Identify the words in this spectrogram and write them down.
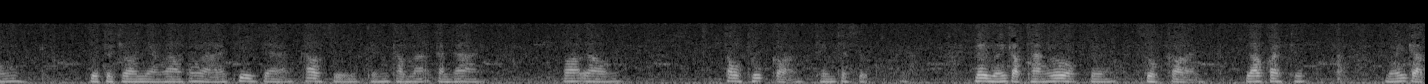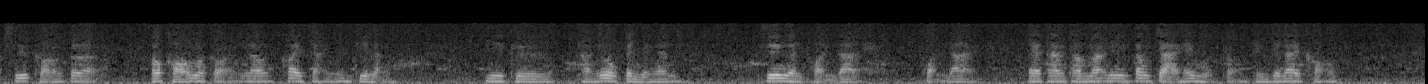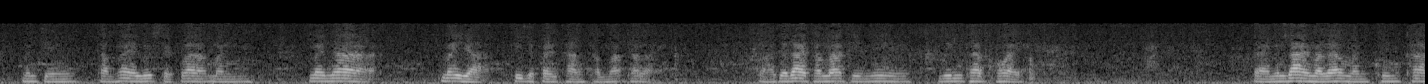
ปุถุชนอย่างเราทั้งหลายที่จะเข้าสู่ถึงธรรมะกันได้ เพราะเราต้องทุกข์ก่อนถึงจะสุข ไม่เหมือนกับทางโลกคือสุขก่อน แล้วก็ทุกเหมือนกับซื้อของก็เอาของมาก่อนแล้วค่อยจ่ายเงินทีหลัง นี่คือทางโลกเป็นอย่างนั้น ซื้อเงินผ่อนได้ ผ่อนได้ แต่ทางธรรมะนี่ต้องจ่ายให้หมดก่อนถึงจะได้ของ มันจึงทำให้รู้สึกว่ามันไม่น่าไม่อยากที่จะไปทางธรรมะเท่าไหร่กว่าจะได้ธรรมะทีนี้ลิ้นแทบห้อย แต่มันได้มาแล้วมันคุ้มค่า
